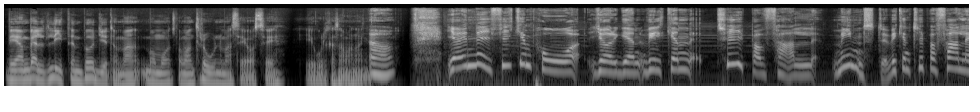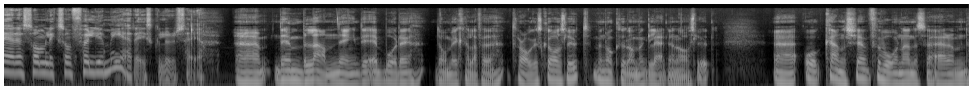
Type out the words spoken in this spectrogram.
vi har en väldigt liten budget om man, mot vad man tror när man ser oss i, i olika sammanhang. Ja. Jag är nyfiken på, Jörgen, vilken typ av fall minns du? Vilken typ av fall är det som liksom följer med dig, skulle du säga? Eh, Det är en blandning. Det är både de vi kallar för tragiska avslut, men också de med glädjande avslut. Eh, Och kanske förvånande så är de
